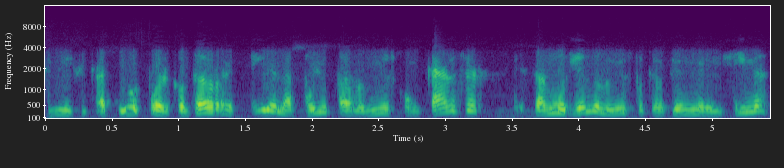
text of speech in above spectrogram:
significativos, por el contrario, retira el apoyo para los niños con cáncer, están muriendo los niños porque no tienen medicina,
